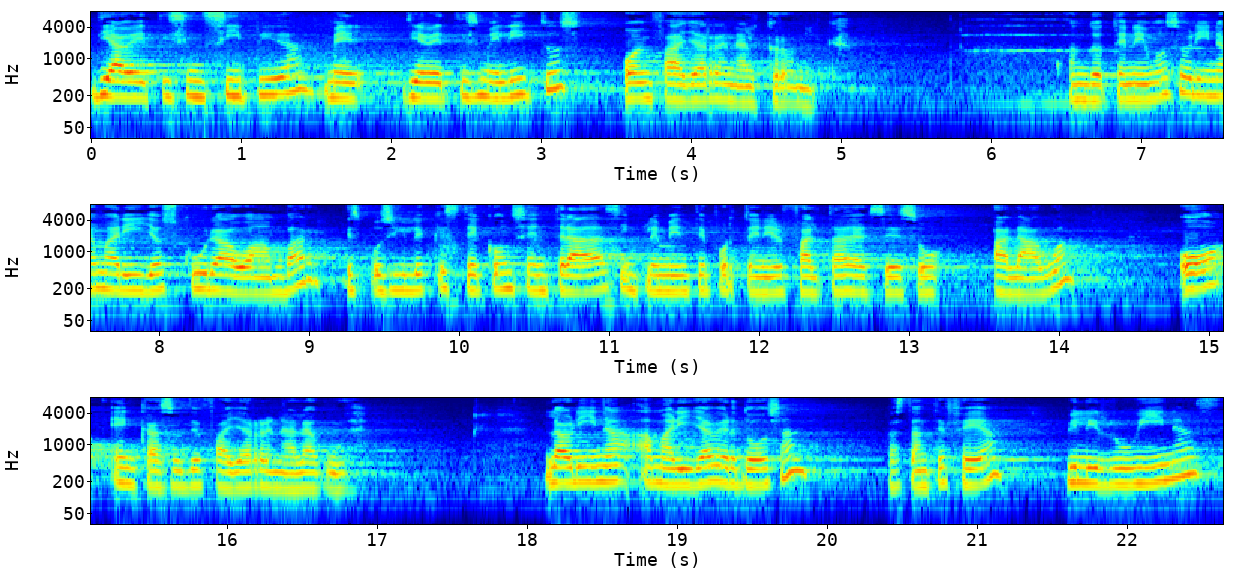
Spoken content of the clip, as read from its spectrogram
diabetes insípida, diabetes mellitus o en falla renal crónica. Cuando tenemos orina amarilla oscura o ámbar, es posible que esté concentrada simplemente por tener falta de acceso al agua o en casos de falla renal aguda. La orina amarilla verdosa, bastante fea, bilirrubinas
